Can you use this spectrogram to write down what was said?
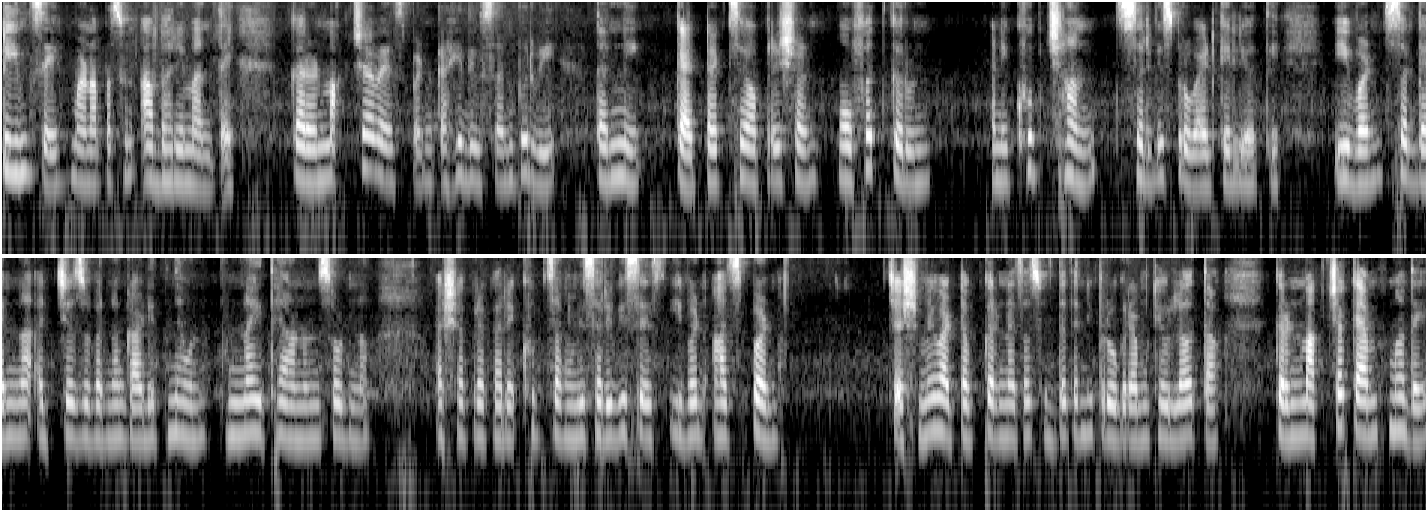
टीमचे मनापासून आभारी मानते. कारण मागच्या वेळेस पण काही दिवसांपूर्वी त्यांनी कॅटरॅक्टचे ऑपरेशन मोफत करून आणि खूप छान सर्व्हिस प्रोव्हाइड केली होती. इवन सगळ्यांना आजी आजोबांना गाडीत नेऊन पुन्हा इथे आणून सोडणं. अशा प्रकारे खूप चांगली सर्व्हिसेस इवन आज पण चष्मे वाटप करण्याचा सुद्धा त्यांनी प्रोग्राम ठेवला होता. कारण मागच्या कॅम्पमध्ये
